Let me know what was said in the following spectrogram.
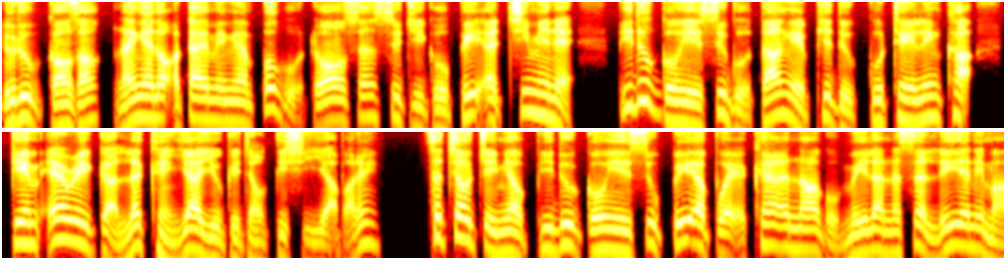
လူထုကောင်းဆောင်နိုင်ငံတော်အတိုင်ပင်ခံပုဂ္ဂိုလ်ဒေါအောင်ဆန်းစုကြည်ကိုပေးအပ်ချီးမြှင့်တဲ့ပြည်သူ့ဂုဏ်ရည်စုကိုတားငယ်ဖြစ်သူကိုထင်လင်းခကင်အဲရစ်ကလက်ခံရယူခဲ့ကြောင်းသိရှိရပါတယ် 16ကြိမ်မြောက်ပြည်သူ့ဂုဏ်ရည်စုပေးအပ်ပွဲအခမ်းအနားကိုမေလ24ရက်နေ့မှာ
